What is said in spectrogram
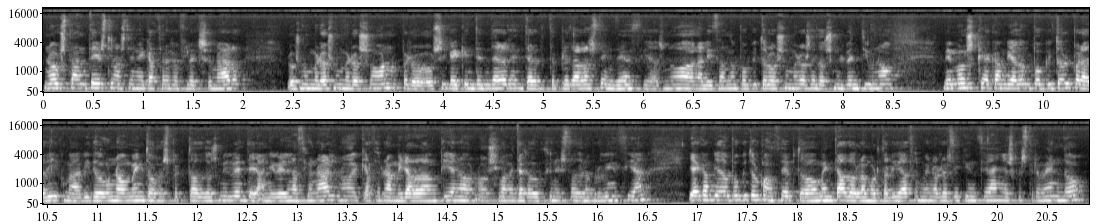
No obstante, esto nos tiene que hacer reflexionar los números números son, pero sí que hay que entender interpretar las tendencias, ¿no? analizando un poquito los números de 2021 vemos que ha cambiado un poquito el paradigma. Ha habido un aumento respecto al 2020 a nivel nacional, ¿no? hay que hacer una mirada amplia, no, no solamente reduccionista de una provincia, y ha cambiado un poquito el concepto. Ha aumentado la mortalidad en menores de 15 años, que es tremendo,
